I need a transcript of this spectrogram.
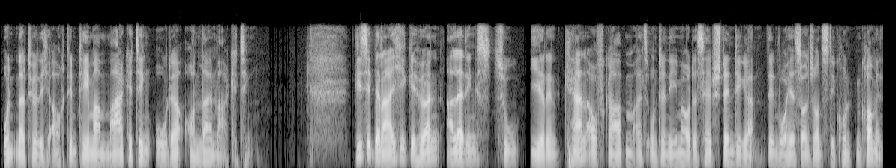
Und natürlich auch dem Thema Marketing oder Online-Marketing. Diese Bereiche gehören allerdings zu Ihren Kernaufgaben als Unternehmer oder Selbstständiger, denn woher sollen sonst die Kunden kommen?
